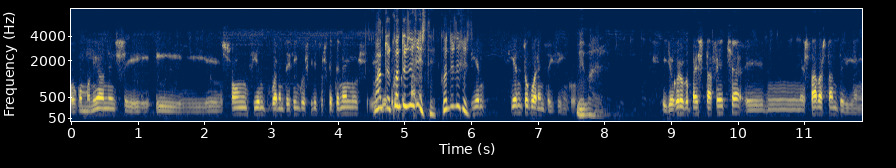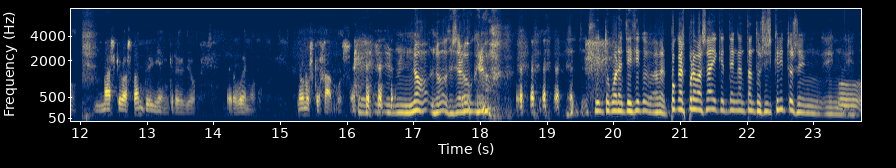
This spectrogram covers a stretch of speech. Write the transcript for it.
o comuniones y, y son 145 inscritos que tenemos. ¿Cuántos, cuántos que dijiste? ¿Cuántos dijiste? Cien- 145. Mi madre. Y yo creo que para esta fecha eh, está bastante bien, más que bastante bien, creo yo. Pero bueno, no nos quejamos. Eh, no, no, desde luego que no. 145, a ver, pocas pruebas hay que tengan tantos inscritos en... en- Mm,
